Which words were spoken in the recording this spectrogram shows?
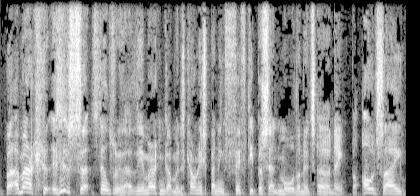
but America, is it is still true the American government is currently spending 50% more than it's earning. But I would say,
